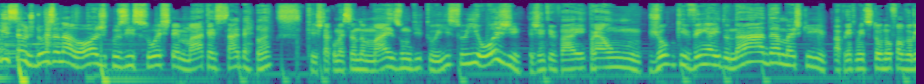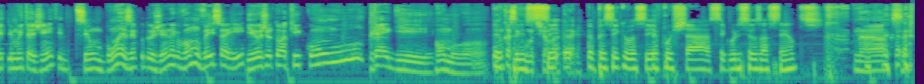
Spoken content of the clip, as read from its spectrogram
Segure seus dois analógicos e suas temáticas cyberpunks, que está começando mais um Dito Isso. E hoje a gente vai para um jogo que vem aí do nada, mas que aparentemente se tornou favorito de muita gente, ser um bom exemplo do gênero. Vamos ver isso aí. E hoje eu tô aqui com o Greg Romulo. Eu nunca sei como te chamar, cara. Eu, eu pensei que você ia puxar Segure seus assentos. Nossa.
